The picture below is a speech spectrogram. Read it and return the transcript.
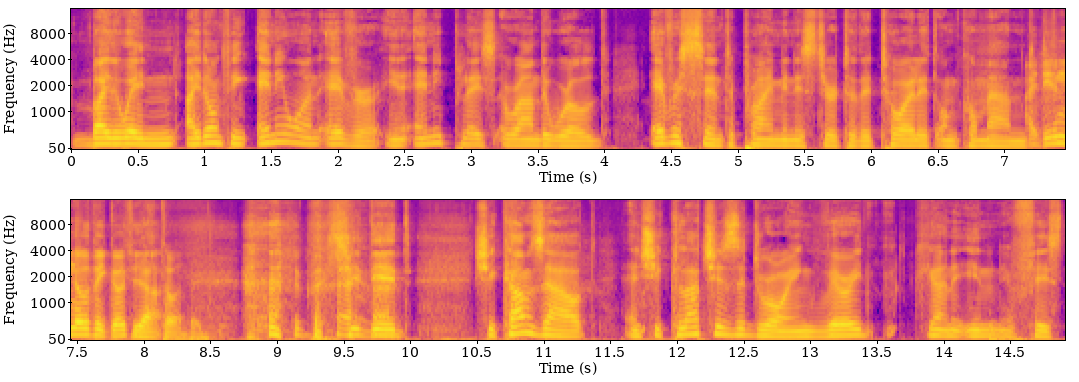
by the way, n- I don't think anyone ever in any place around the world ever sent a prime minister to the toilet on command. I didn't know they go to Yeah. the toilet. but she did. She comes out and she clutches the drawing very kind of in her fist,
